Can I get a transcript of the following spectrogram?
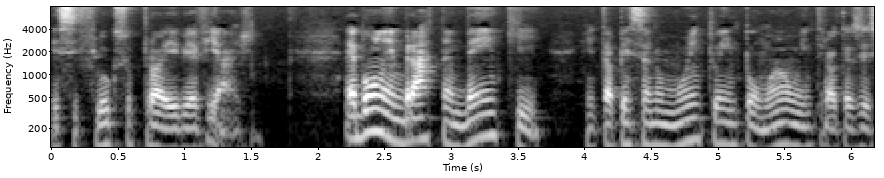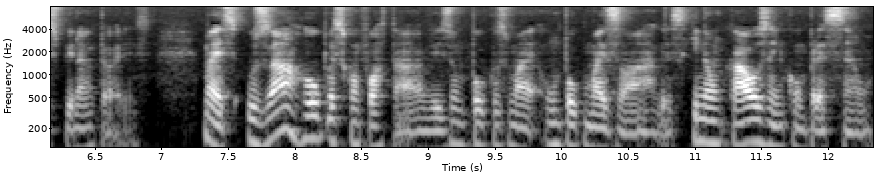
esse fluxo proíbe a viagem. É bom lembrar também que a gente está pensando muito em pulmão, em trocas respiratórias. Mas usar roupas confortáveis, um pouco, mais, um pouco mais largas, que não causem compressão,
